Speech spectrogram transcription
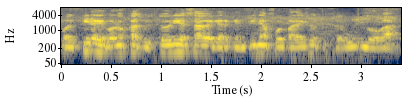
Cualquiera que conozca su historia sabe que Argentina fue para ellos su segundo hogar,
